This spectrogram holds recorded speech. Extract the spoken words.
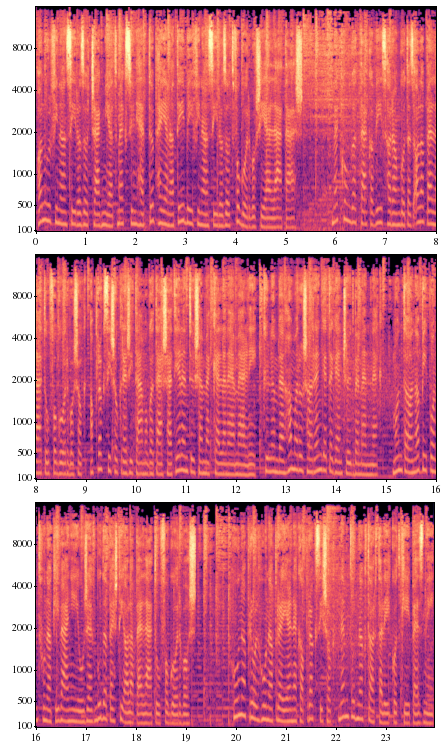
alulfinanszírozottság miatt megszűnhet több helyen a TB finanszírozott fogorvosi ellátás. Megkongatták a vészharangot az alapellátó fogorvosok, a praxisok rezsitámogatását jelentősen meg kellene emelni, különben hamarosan rengetegen csődbe mennek, mondta a napi.hu-nak Iványi József budapesti alapellátó fogorvos. Hónapról hónapra élnek a praxisok, nem tudnak tartalékot képezni.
